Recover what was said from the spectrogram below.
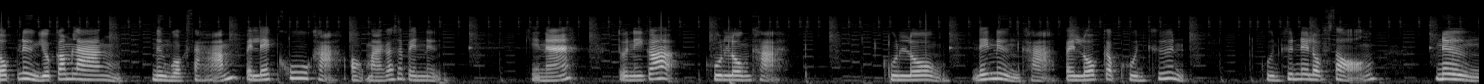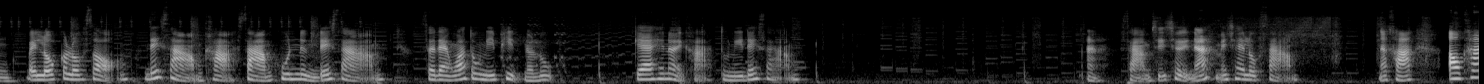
ลบหนึ่งยกกำลังหนึ่งบวกสามเป็นเลขคู่ค่ะ ออกมาก็จะเป็นหนึ่งโอเคนะ ตัวนี้ก็คูณลงค่ะ คูณลงได้หนึ่งค่ะ ไปลบกับคูณขึ้น คูณขึ้นได้ลบสองหนึ่งไปลบกับลบสองได้สามค่ะสามคูณหนึ่งได้สามแสดงว่าตรงนี้ผิดนะลูก แก้ให้หน่อยค่ะ ตรงนี้ได้สามอะสามเฉยๆ นะ ไม่ใช่ลบสามนะคะ เอาค่า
